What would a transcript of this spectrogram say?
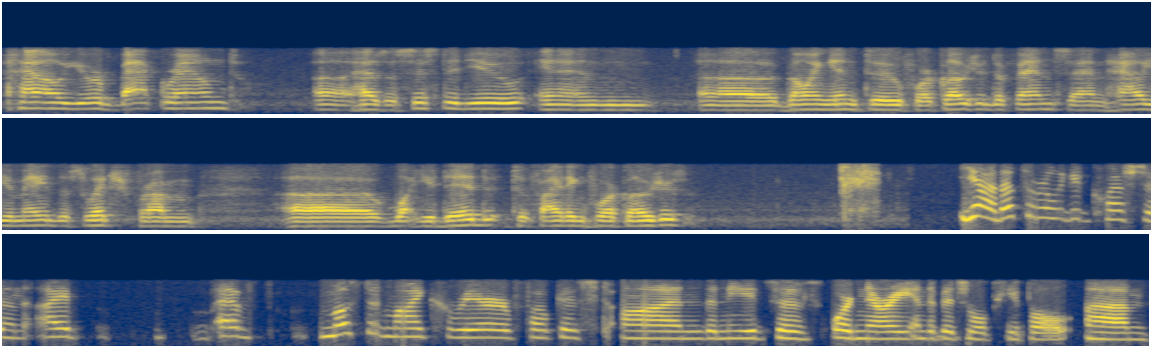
how your background uh, has assisted you in uh, going into foreclosure defense and how you made the switch from uh, what you did to fighting foreclosures? Yeah, that's a really good question. I have most of my career focused on the needs of ordinary individual people. Um,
